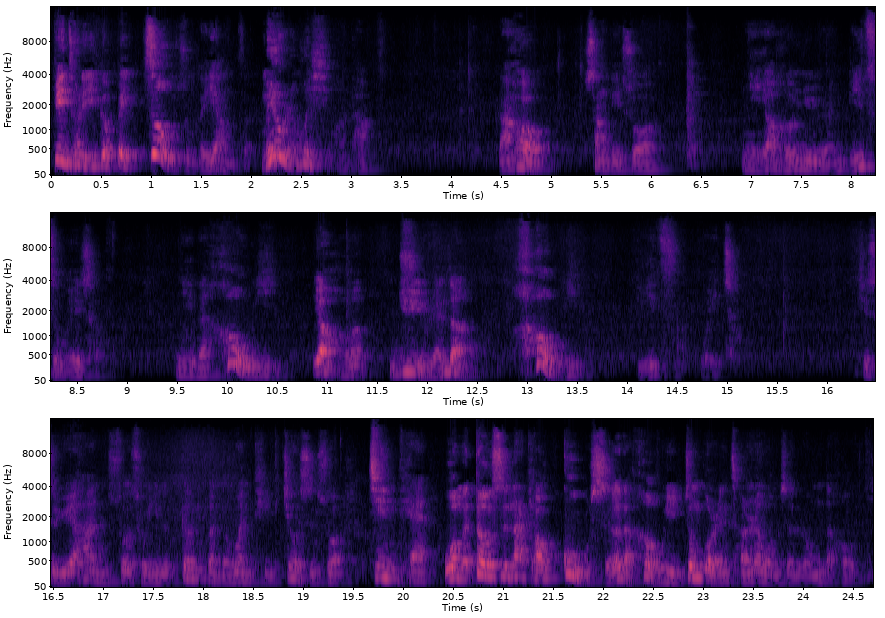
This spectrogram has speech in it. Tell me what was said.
变成了一个被咒诅的样子，没有人会喜欢他。然后上帝说：“你要和女人彼此为仇。”你的后裔要和女人的后裔彼此为仇。其实约翰说出一个根本的问题，就是说，今天我们都是那条古蛇的后裔。中国人承认我们是龙的后裔。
